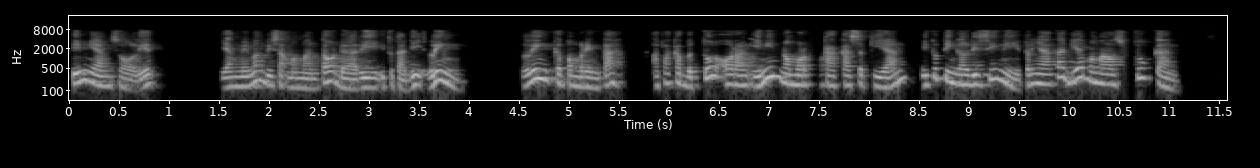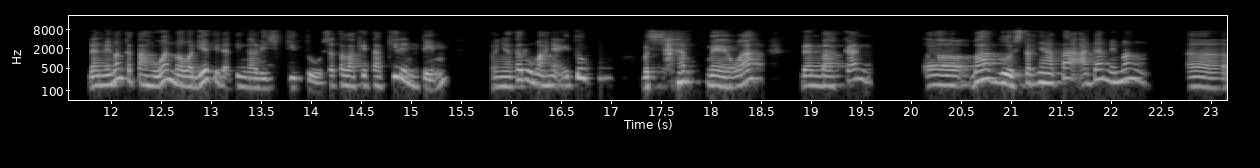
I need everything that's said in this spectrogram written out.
tim yang solid yang memang bisa memantau dari itu tadi link link ke pemerintah apakah betul orang ini nomor kakak sekian itu tinggal di sini? Ternyata dia memalsukan. Dan memang ketahuan bahwa dia tidak tinggal di situ. Setelah kita kirim tim, ternyata rumahnya itu besar, mewah, dan bahkan eh, bagus. Ternyata ada memang eh,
